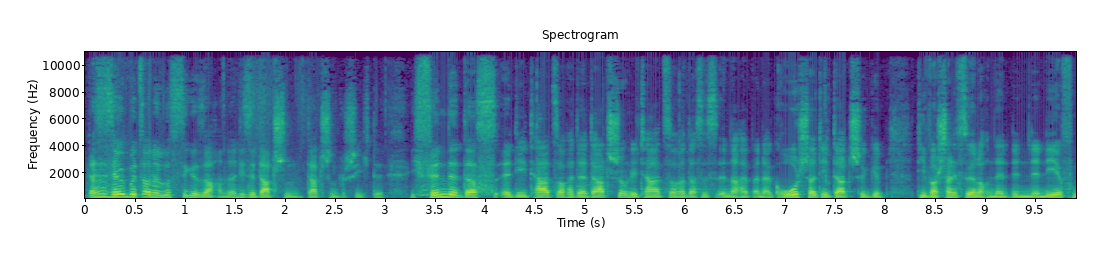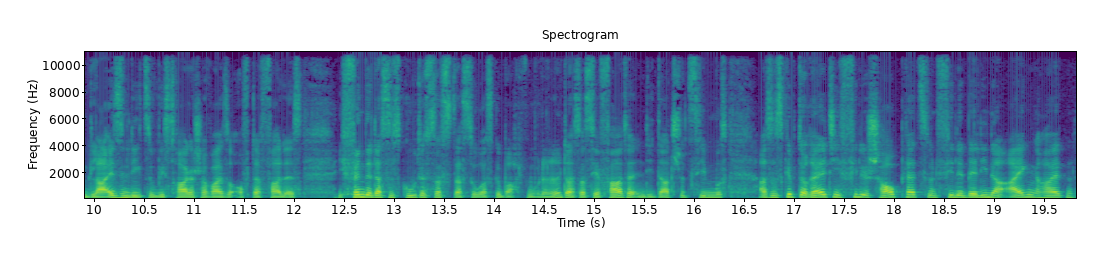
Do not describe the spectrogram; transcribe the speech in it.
Das ist ja übrigens auch eine lustige Sache, ne? diese Datschen-Geschichte. ich finde, dass äh, die Tatsache der Datsche und die Tatsache, dass es innerhalb einer Großstadt die Datsche gibt, die wahrscheinlich sogar noch in der, in der Nähe von Gleisen liegt, so wie es tragischerweise oft der Fall ist. Ich finde, dass es gut ist, dass, dass sowas gebracht wurde, ne? dass, dass ihr Vater in die Datsche ziehen muss. Also es gibt doch relativ viele Schauplätze und viele Berliner Eigenheiten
